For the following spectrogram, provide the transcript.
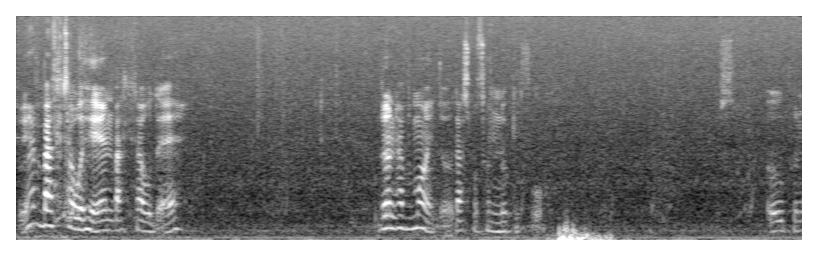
So we have a battle tower here and battle tower there. We don't have a mine though, that's what I'm looking for. Just open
